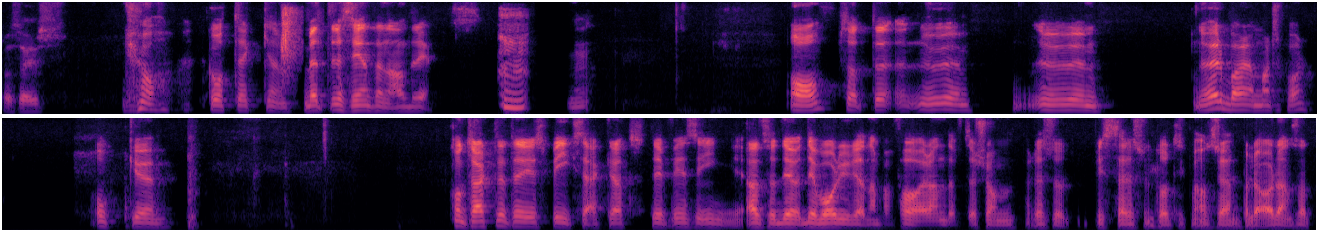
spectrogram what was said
Precis. Ja, gott tecken. Bättre sent än aldrig. Mm. Mm. Ja, så att eh, nu, nu, nu är det bara en match kvar. Och eh, kontraktet är spiksäkrat. Det, finns ing, alltså det, det var det ju redan på förhand eftersom result, vissa resultat gick med oss redan på lördagen. Så att,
